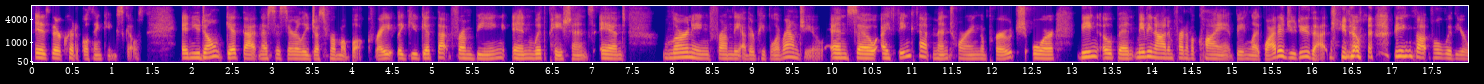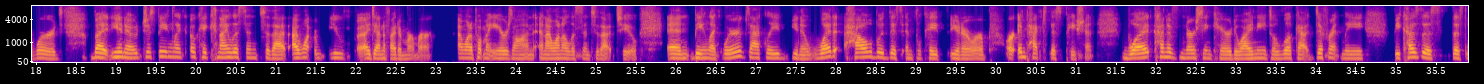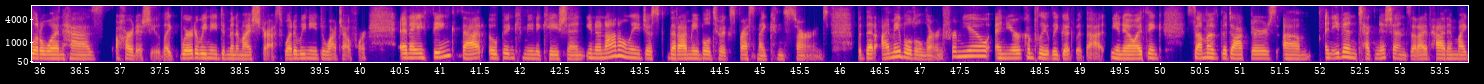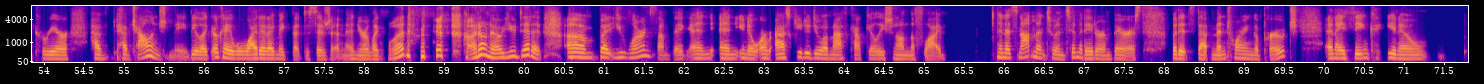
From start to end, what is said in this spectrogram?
is their critical thinking skills. And you don't get that necessarily just from a book, right? Like you get that from being in with patients and learning from the other people around you. And so I think that mentoring approach or being open, maybe not in front of a client, being like, why did you do that? You know, being thoughtful with your words, but, you know, just being like, okay, can I listen to that? I want you identified a murmur. I want to put my ears on and I want to listen to that too. And being like, where exactly, you know, what, how would this implicate, you know, or, or impact this patient? What kind of nursing care do I need to look at differently because this, this little one has a heart issue? Like, where do we need to minimize stress? What do we need to watch out for? And I think that open communication, you know, not only just that I'm able to express my concerns, but that I'm able to learn from you and you're completely good with that. You know, I think some of the doctors um, and even technicians that I've had in my career have have challenged me. Be like, okay, well, why did I make that decision? And you're like, what? I don't know. You did it, um, but you learned something, and and you know, or ask you to do a math calculation on the fly and it's not meant to intimidate or embarrass but it's that mentoring approach and i think you know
